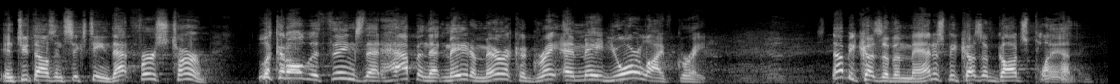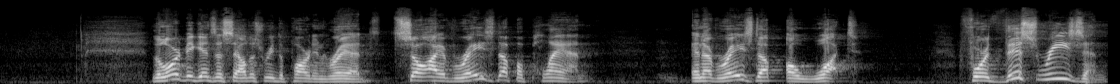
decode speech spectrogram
in 2016, that first term? Look at all the things that happened that made America great and made your life great. It's not because of a man, it's because of God's plan. The Lord begins to say, I'll just read the part in red. So I have raised up a plan and I've raised up a what. For this reason,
